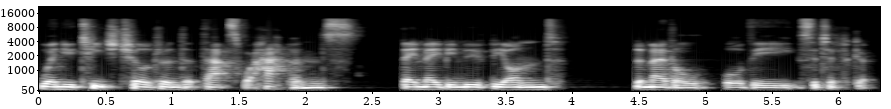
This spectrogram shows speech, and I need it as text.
when you teach children that that's what happens, they maybe move beyond the medal or the certificate.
